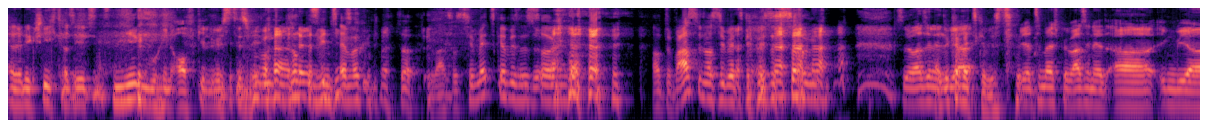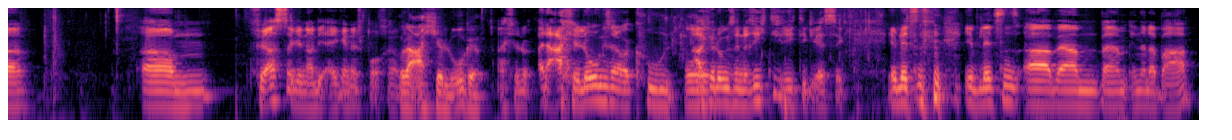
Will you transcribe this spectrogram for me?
also die Geschichte hat sich jetzt nirgendwo hin aufgelöst. Das Und der Witz einfach, so, du weißt, was sie im Metzger-Business sagen. Und du weißt nicht, was sie im Metzger-Business sagen, So weiß ich nicht. du kein Metzger bist. Ja, zum Beispiel, weiß ich nicht, äh, irgendwie ein ähm, Förster genau die eigene Sprache haben. Oder Archäologe. Archäolo Alter, Archäologen sind aber cool. Archäologen sind richtig, richtig lässig. Ich habe letztens, ich hab letztens äh, beim, beim, in einer Bar äh,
